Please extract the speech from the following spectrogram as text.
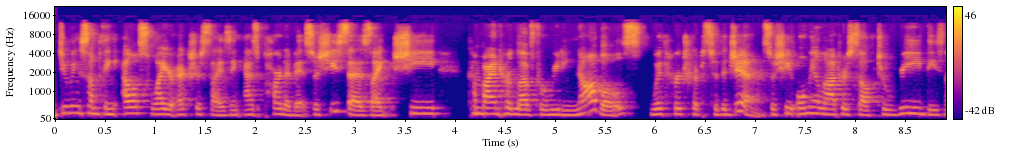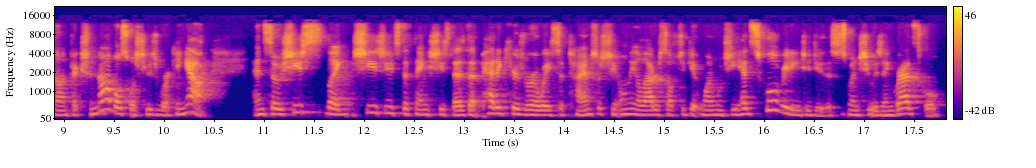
doing something else while you're exercising as part of it. So she says like she combined her love for reading novels with her trips to the gym. So she only allowed herself to read these nonfiction novels while she was working out and so she's like, she's used to think, she says that pedicures were a waste of time. So she only allowed herself to get one when she had school reading to do. This is when she was in grad school.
